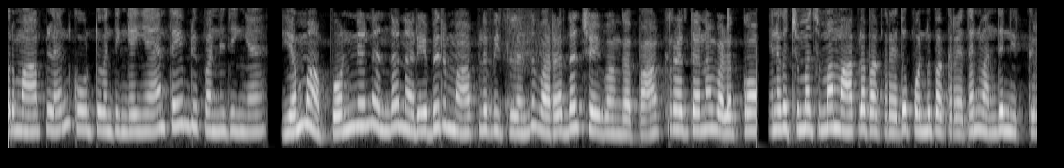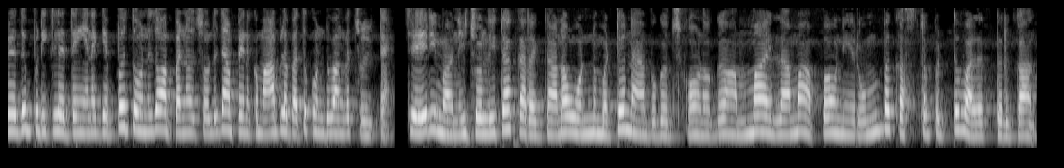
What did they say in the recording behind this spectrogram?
ஒரு மாப்பிள்ளன்னு கூட்டு வந்தீங்க. ஏன் இப்படி பண்ணுதீங்க? ஏம்மா பொண்ணுன்னு இருந்தா நிறைய பேர் மாப்பிள்ளை வீட்டுல இருந்து வரதான் செய்வாங்க. பாக்குறது தானே வழக்கம். எனக்கு சும்மா சும்மா மாப்பிள்ளை பாக்குறது பொண்ணு பாக்குறதுன்னு வந்து நிக்கிறது பிடிக்கல எனக்கு எப்போ தோணுதோ அப்ப நான் சொல்லுது அப்ப எனக்கு மாப்பிள்ளை பார்த்து கொண்டு வாங்க சொல்லிட்டேன். சரிம்மா நீ சொல்லிட்டா கரெக்ட் ஆனா ஒண்ணு மட்டும் ஞாபகம் வச்சுக்கோ. உனக்கு அம்மா இல்லாம அப்பா நீ ரொம்ப கஷ்டப்பட்டு வளர்த்துருக்கான்.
